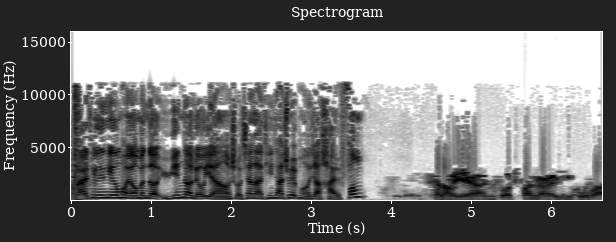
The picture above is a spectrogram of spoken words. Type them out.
我来听一听朋友们的语音的留言啊。首先来听一下这位朋友叫海风。陈老爷，你多穿点衣服吧。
